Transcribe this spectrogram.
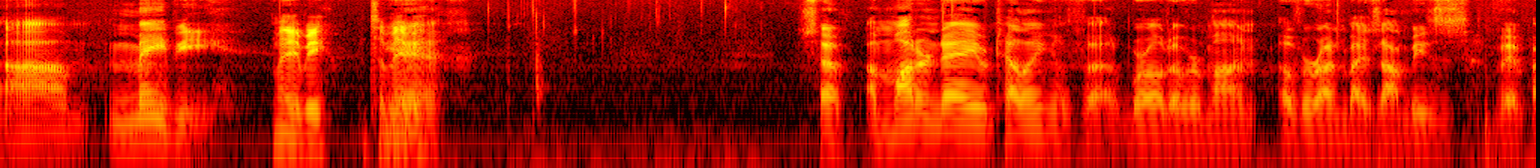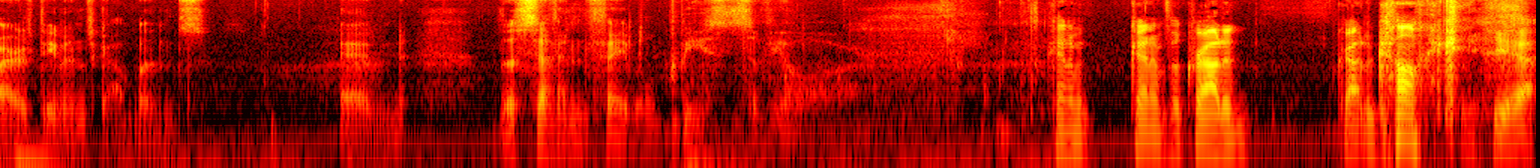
Um, maybe. Maybe. It's a maybe. Yeah. So, a modern day retelling of a world overrun, overrun by zombies, vampires, demons, goblins, and the seven fabled beasts of yore. It's kind of a kind of a crowded crowded comic. Yeah.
